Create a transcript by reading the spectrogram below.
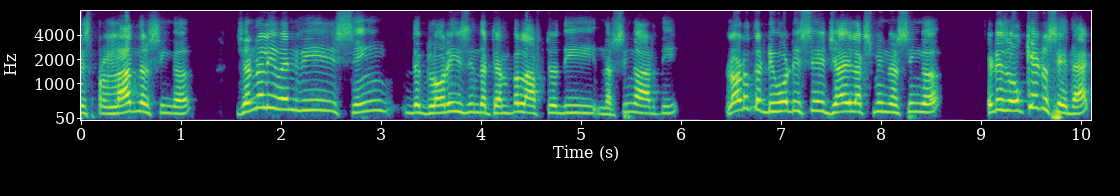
is Prahlad Narsinga. Generally, when we sing the glories in the temple after the Narsinga Arti, a lot of the devotees say Jai Lakshmi Narsingha. It is okay to say that,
